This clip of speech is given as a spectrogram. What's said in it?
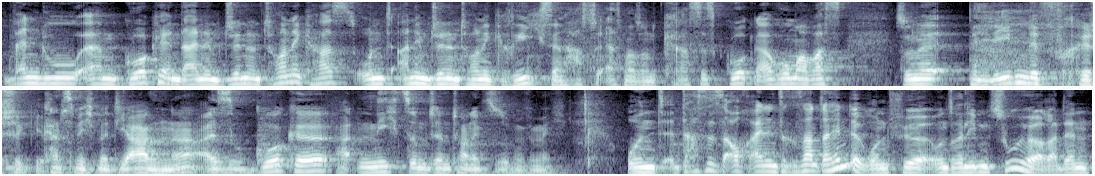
wenn du ähm, Gurke in deinem Gin and Tonic hast und an dem Gin and Tonic riechst, dann hast du erstmal so ein krasses Gurkenaroma, was so eine belebende Frische gibt. Kannst mich mit jagen, ne? Also Gurke hat nichts im Gin Tonic zu suchen für mich. Und das ist auch ein interessanter Hintergrund für unsere lieben Zuhörer, denn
